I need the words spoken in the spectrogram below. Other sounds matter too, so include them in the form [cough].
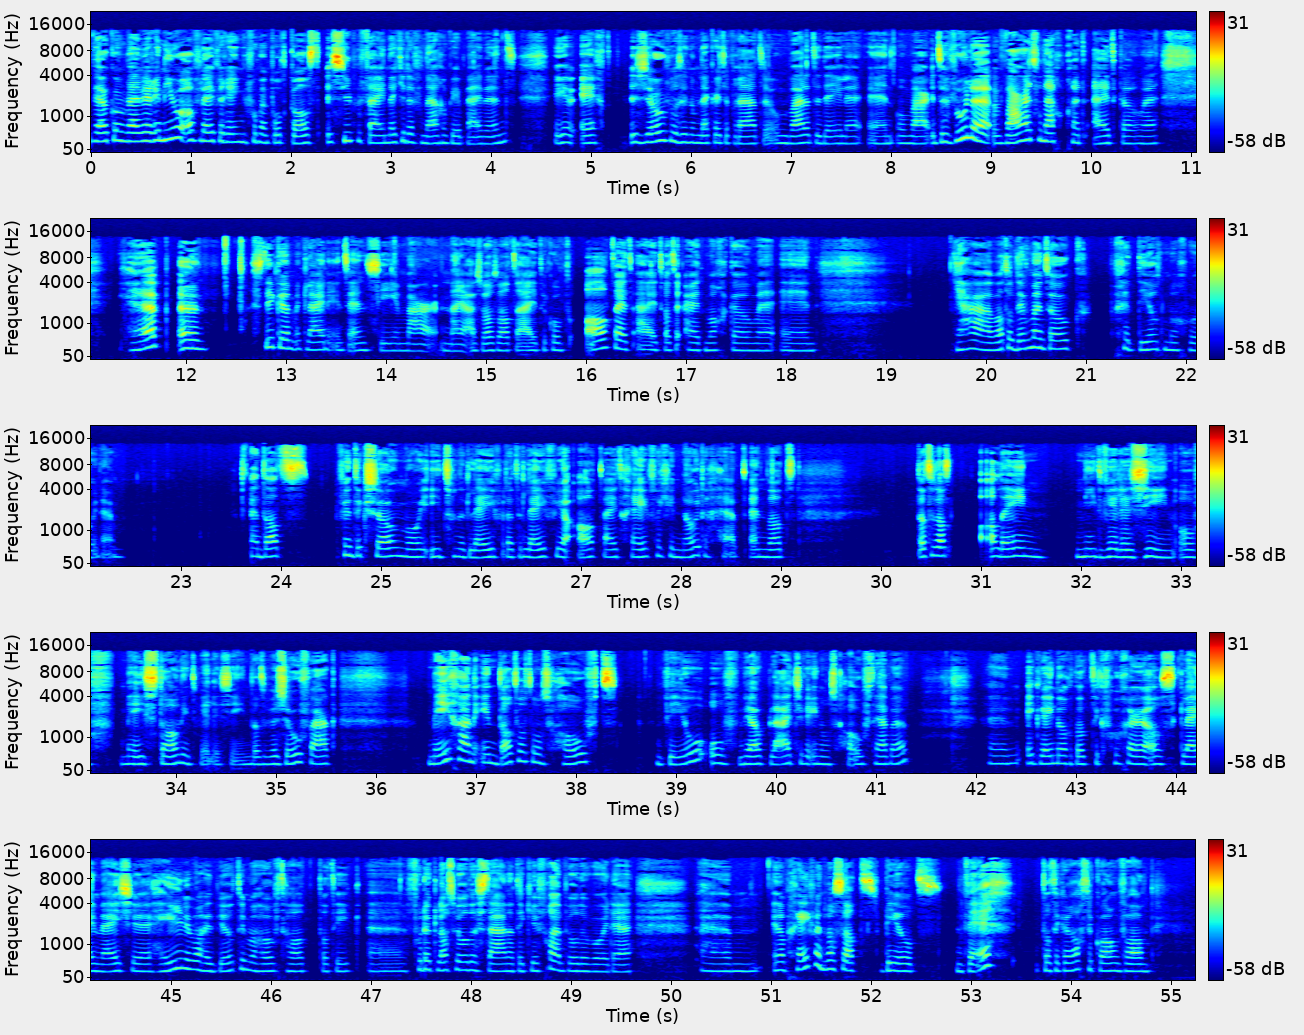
welkom bij weer een nieuwe aflevering voor mijn podcast. Super fijn dat je er vandaag ook weer bij bent. Ik heb echt zoveel zin om lekker te praten, om waarde te delen en om maar te voelen waar het vandaag op gaat uitkomen. Ik heb een stiekem een kleine intentie, maar nou ja, zoals altijd, er komt altijd uit wat er uit mag komen. En ja, wat op dit moment ook gedeeld mag worden. En dat vind ik zo'n mooi iets van het leven. Dat het leven je altijd geeft wat je nodig hebt. En dat, dat we dat alleen niet willen zien. Of meestal niet willen zien. Dat we zo vaak meegaan in dat wat ons hoofd wil. Of welk plaatje we in ons hoofd hebben. Ehm, ik weet nog dat ik vroeger als klein meisje helemaal het beeld in mijn hoofd had. Dat ik uh, voor de klas wilde staan. Dat ik juffrouw wilde worden. Um, en op een gegeven moment was dat beeld weg dat ik erachter kwam van,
